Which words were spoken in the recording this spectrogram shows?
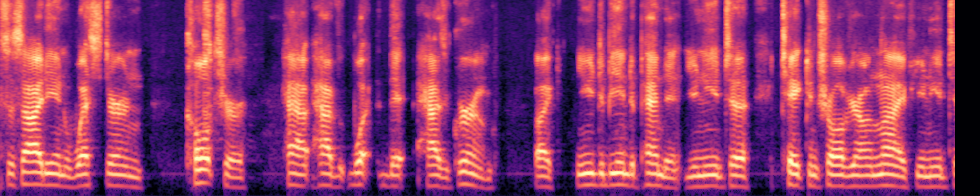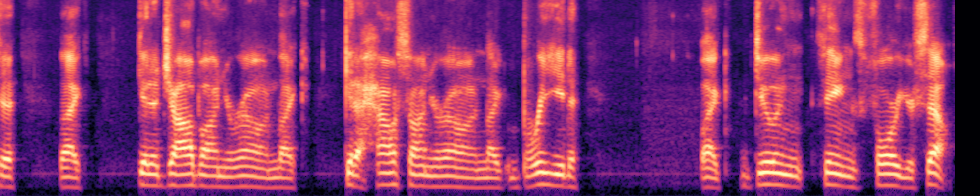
society and western culture have have what that has groomed. Like you need to be independent. You need to take control of your own life. You need to like get a job on your own, like get a house on your own, like breed like doing things for yourself.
